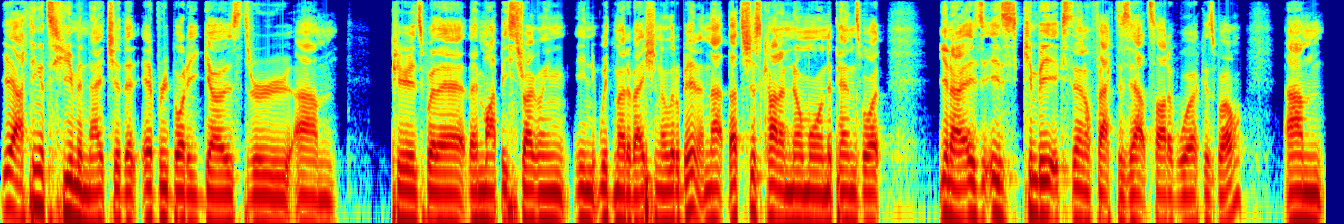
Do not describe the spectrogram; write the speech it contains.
Yeah, I think it's human nature that everybody goes through. Um, periods where they they might be struggling in with motivation a little bit, and that that's just kind of normal and depends what you know is is can be external factors outside of work as well. Um,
